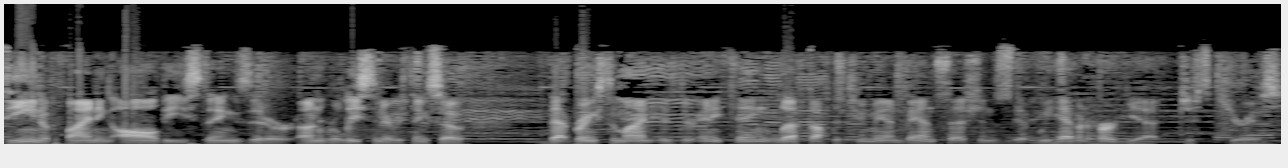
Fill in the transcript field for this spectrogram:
dean of finding all these things that are unreleased and everything. So that brings to mind, is there anything left off the two man band sessions that we haven't heard yet? Just curious.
